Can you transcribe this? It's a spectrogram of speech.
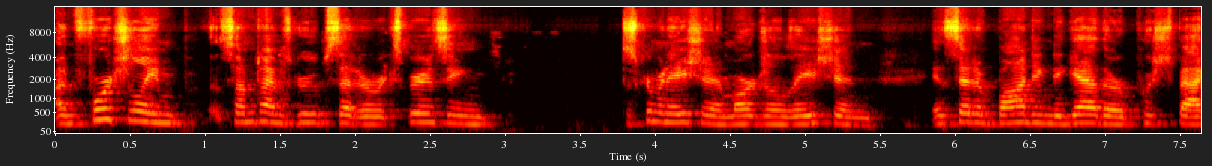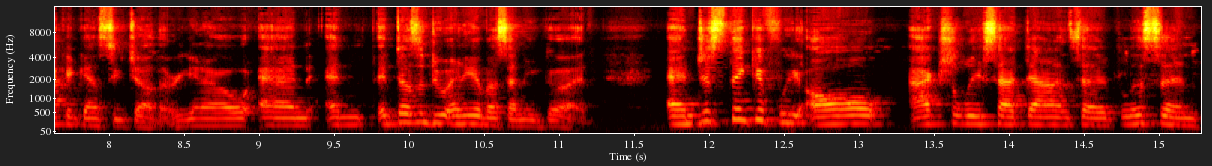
unfortunately, sometimes groups that are experiencing discrimination and marginalization, instead of bonding together, pushed back against each other. You know, and and it doesn't do any of us any good. And just think if we all actually sat down and said, "Listen,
